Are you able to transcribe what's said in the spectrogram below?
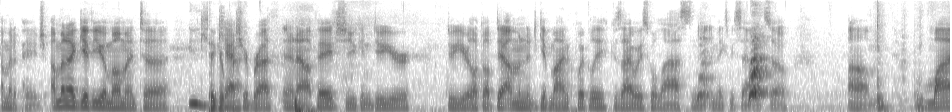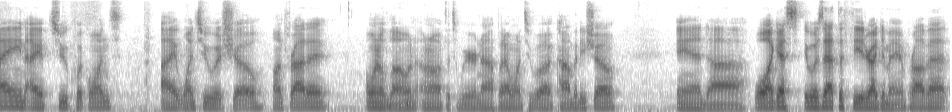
I'm gonna Paige. I'm gonna give you a moment to Take your catch breath. your breath in and out, Paige, so you can do your do your local update. I'm gonna give mine quickly because I always go last and it makes me sad. So, um, mine I have two quick ones. I went to a show on Friday. I went alone. I don't know if that's weird or not, but I went to a comedy show, and uh, well, I guess it was at the theater I did my improv at.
